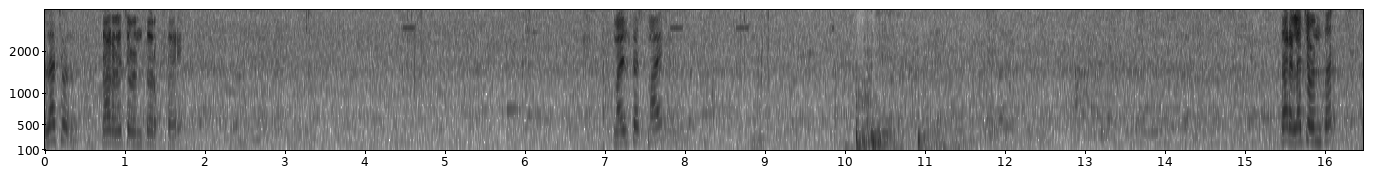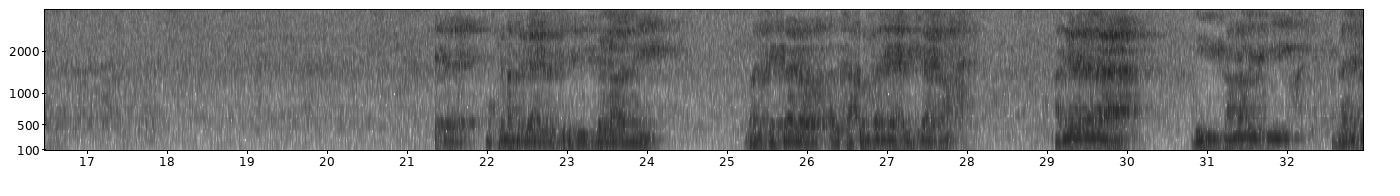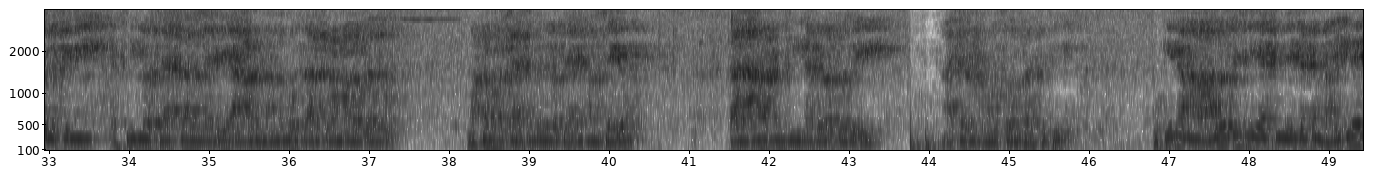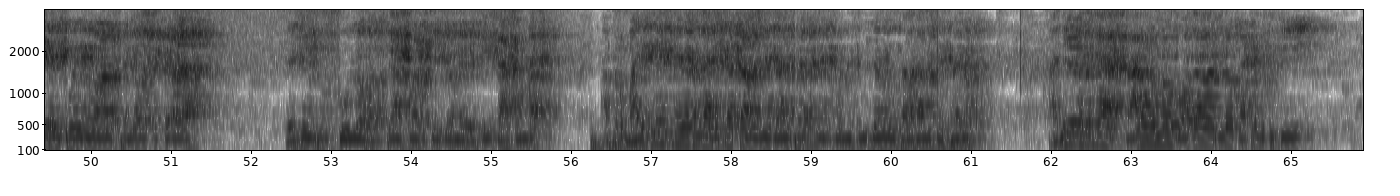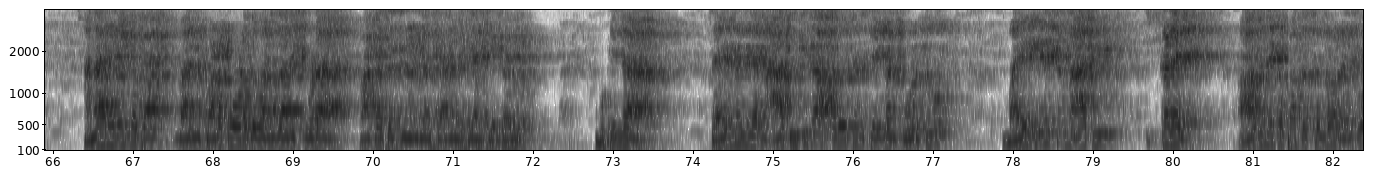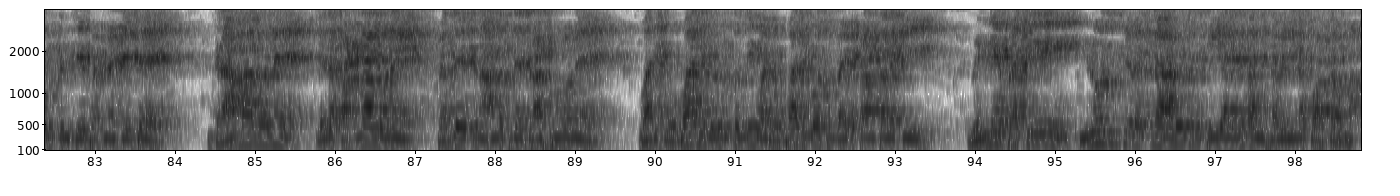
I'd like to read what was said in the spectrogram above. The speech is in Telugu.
ఎలా చూడు? సార్ అలా చూడండి సార్ ఒకసారి? Smile sir smile. సార్ ఎలా చూడండి సార్? ముఖ్యమంత్రి గారి దృష్టికి తీసుకెళ్ళాలని వారు చెప్పారో అవి తప్పనిసరిగా తీసుకెళ్తాం. అదేవిధంగా దీనికి సంబంధించి రజకులకిని ఎస్సీలో చేర్చాలనేది ఆనాడు నందమూరి తారక రామారావు గారు మొట్టమొదటి అసెంబ్లీలో తీర్మానం చేయడం. కానీ ఆనాటి నుంచి ఈనాటి వరకు అది ఆచరణకు మోస్తున్న పరిస్థితి. ముఖ్యంగా మనం ఆలోచన చేయాల్సింది ఏంటంటే మైగ్రేట్ అయిపోయిన వాళ్ళ పిల్లలకి ఇక్కడ రెసిడెన్షియల్ స్కూల్లో వసతి ఏర్పాటు చేయడం అనే విషయం కాకుండా అసలు మైగ్రేషన్ ఏ విధంగా అరికట్టాలనే దానిపైన నేను కొన్ని సూచనలు సలహాలు చెప్పాను. అదేవిధంగా కాలువల్లో గోదావరిలో బట్టలు ఉతికి అనారోగ్యక బా బారిన పడకూడదు అన్నదానికి కూడా పాకా సత్యనారాయణ గారు చాలా విషయాలు చెప్పారు. ముఖ్యంగా చైర్మన్ గారిని ఆ దిశగా ఆలోచన చేయమని కోరుతూ మైగ్రేషన్ ఆపి ఇక్కడే ఆధునిక పద్ధతుల్లో రజక చేపట్టినట్లయితే గ్రామాల్లోనే లేదా పట్టణాల్లోనే పెద్ద ఎత్తున ఆంధ్రప్రదేశ్ రాష్ట్రంలోనే వారికి ఉపాధి దొరుకుతుంది. వారి ఉపాధి కోసం బయట ప్రాంతాలకి వెళ్ళే ప్రక్రియని నిరోధించే విధంగా ఆలోచన చేయాలని వారిని సవినీయంగా కోరుతా ఉన్నా.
